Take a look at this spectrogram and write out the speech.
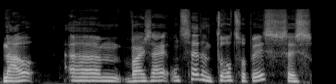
Nou, Um, waar zij ontzettend trots op is. Ze is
